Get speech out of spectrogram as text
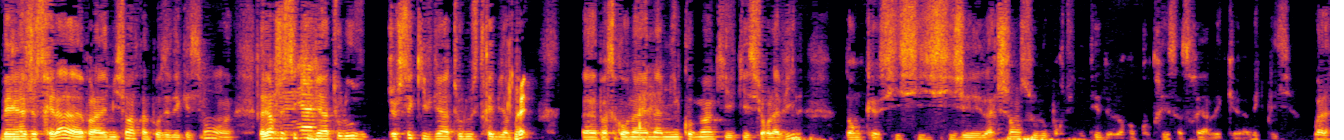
Mais là, je serai là euh, pendant l'émission en train de poser des questions. D'ailleurs, je sais qu'il vient à Toulouse. Je sais qu'il vient à Toulouse très bientôt. Ouais. Euh, parce qu'on a un ami commun qui est, qui est sur la ville. Donc, euh, si, si, si j'ai la chance ou l'opportunité de le rencontrer, ça serait avec, euh, avec plaisir. Voilà,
